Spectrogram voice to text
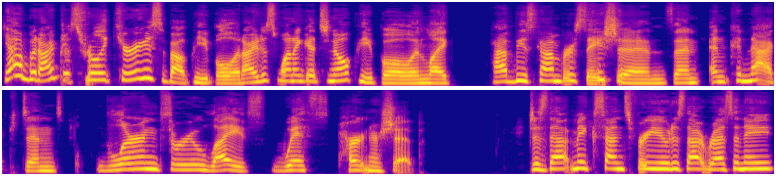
yeah, but I'm just really curious about people and I just want to get to know people and like have these conversations and and connect and learn through life with partnership. Does that make sense for you? Does that resonate?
